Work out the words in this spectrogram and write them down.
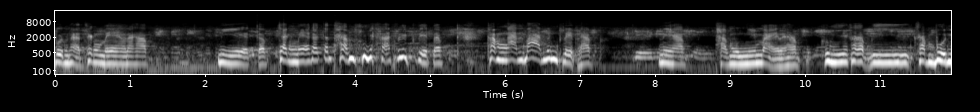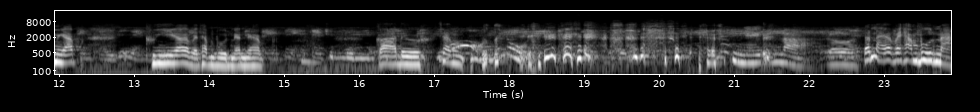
บุญหาช่างแมวนะครับ นี่กับช่างแมวก็ก็ทำงานเพิ่งเสร็จครับทำงานบ้านเพิ่งเสร็จครับ นี่ครับทำตรงนี้ใหม่นะครับพรุ่งนี้ครับมีทำบุญครับพรุ่งนี้ก็ไปทำบุญกันนะครับ ก็ดูช่างไงกันล่ะเลยแล้วไหนไปทำบุญน่ะ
